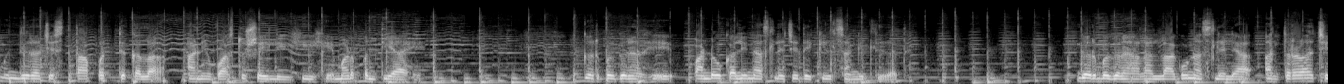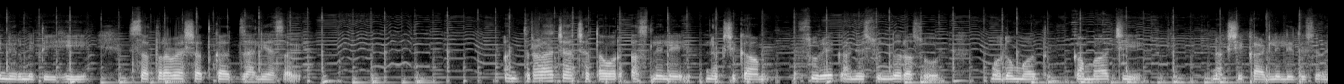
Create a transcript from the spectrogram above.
मंदिराची स्थापत्य कला आणि वास्तुशैली ही हेमाडपंथी आहे. गर्भगृह हे पांडवकालीन असल्याचे देखील सांगितले जाते. गर्भगृहाला लागून असलेल्या अंतराळाची निर्मिती ही सतराव्या शतकात झाली असावी. अंतराळाच्या छतावर असलेले नक्षीकाम सुरेख आणि सुंदर असून मधोमध कमळाची नक्षी काढलेली दिसून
